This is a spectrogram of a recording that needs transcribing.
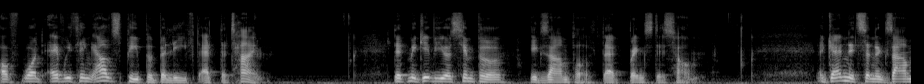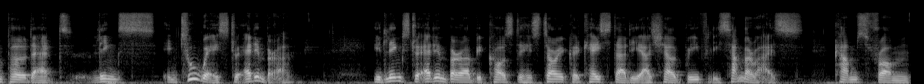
of what everything else people believed at the time. Let me give you a simple example that brings this home. Again, it's an example that links in two ways to Edinburgh. It links to Edinburgh because the historical case study I shall briefly summarize comes from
